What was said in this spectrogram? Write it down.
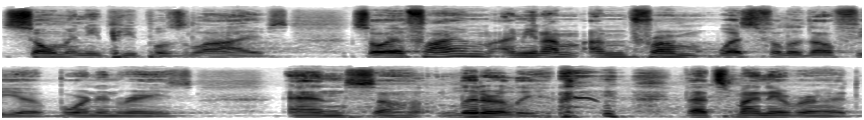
so many people's lives. So if I'm, I mean, I'm, I'm from West Philadelphia, born and raised, and so literally, that's my neighborhood.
